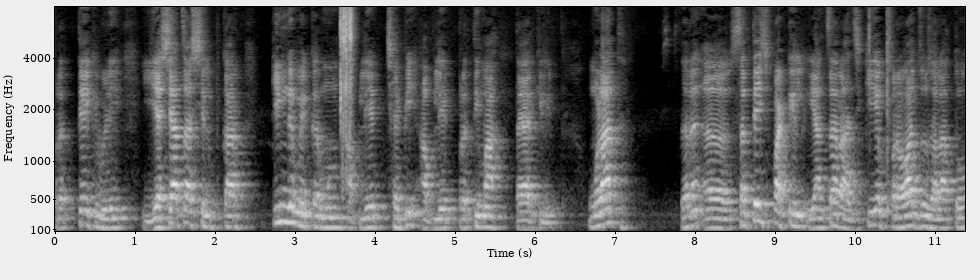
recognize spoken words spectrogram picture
प्रत्येक वेळी यशाचा शिल्पकार किंग मेकर म्हणून आपली एक छबी आपली एक प्रतिमा तयार केली. मुळात तर सतेज पाटील यांचा राजकीय प्रवास जो झाला तो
